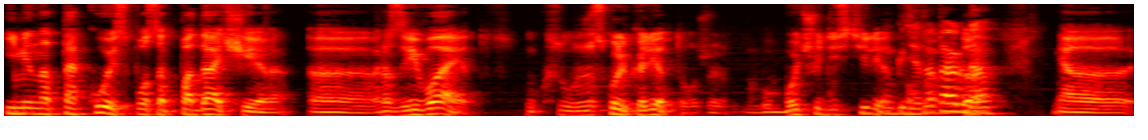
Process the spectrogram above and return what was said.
именно такой способ подачи э, развивает, ну, уже сколько лет-то уже? Больше 10 лет. Где-то так, да. да.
